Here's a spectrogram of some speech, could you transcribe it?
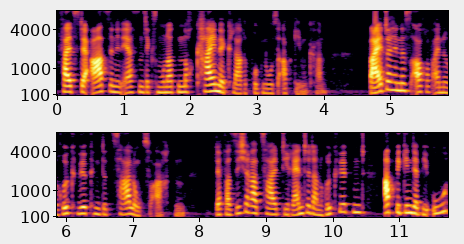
falls der Arzt in den ersten sechs Monaten noch keine klare Prognose abgeben kann. Weiterhin ist auch auf eine rückwirkende Zahlung zu achten. Der Versicherer zahlt die Rente dann rückwirkend ab Beginn der BU,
